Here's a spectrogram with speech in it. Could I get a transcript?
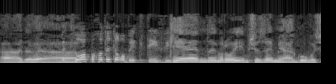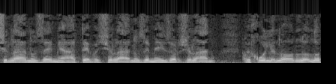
בצורה פחות או יותר אובייקטיבית. כן, הם רואים שזה מהגובה שלנו, זה מהטבע שלנו, זה מהאזור שלנו וכולי. לא, לא, לא,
